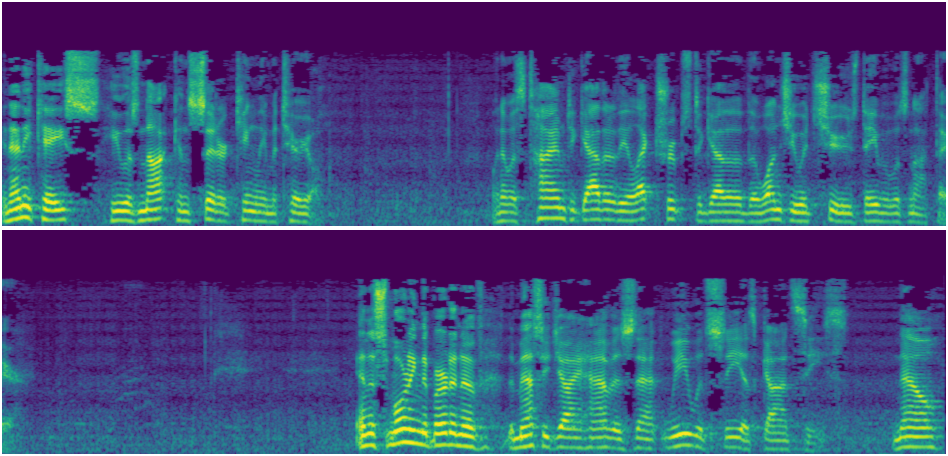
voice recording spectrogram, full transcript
In any case, he was not considered kingly material. When it was time to gather the elect troops together, the ones you would choose, David was not there. And this morning, the burden of the message I have is that we would see as God sees. Now,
